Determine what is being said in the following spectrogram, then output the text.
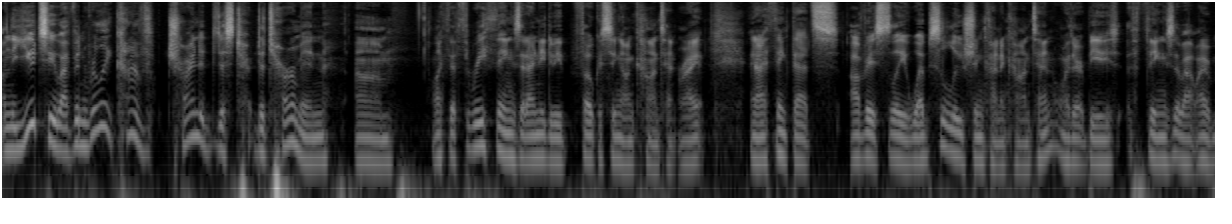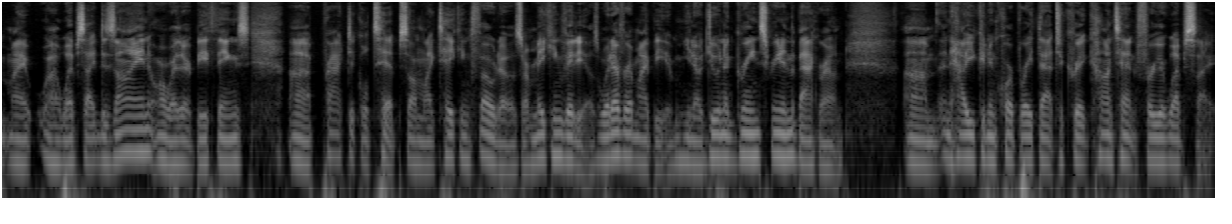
on the YouTube, I've been really kind of trying to just determine um, like the three things that I need to be focusing on content, right? And I think that's obviously web solution kind of content, whether it be things about my, my uh, website design or whether it be things, uh, practical tips on like taking photos or making videos, whatever it might be, you know, doing a green screen in the background um, and how you can incorporate that to create content for your website.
